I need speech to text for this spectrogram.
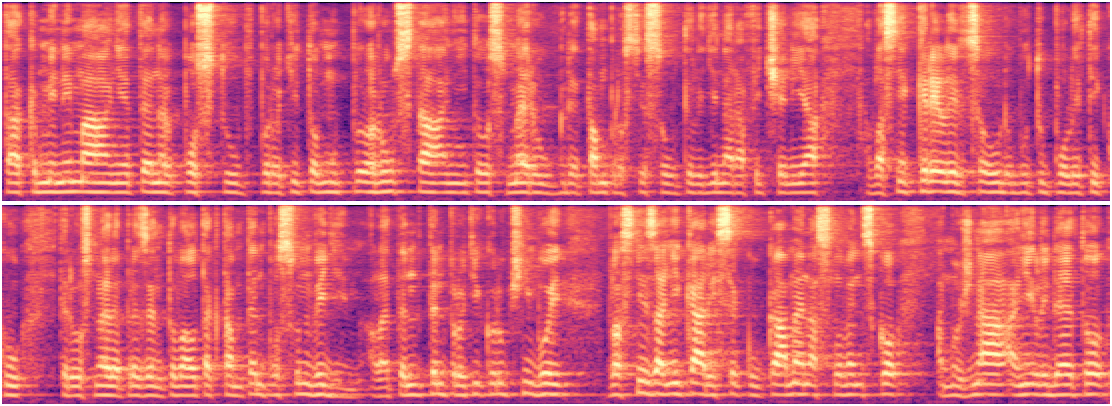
tak minimálně ten postup proti tomu prorůstání toho smeru, kde tam prostě jsou ty lidi narafičený a, a vlastně kryli celou dobu tu politiku, kterou jsme reprezentoval, tak tam ten posun vidím. Ale ten, ten protikorupční boj vlastně zaniká, když se koukáme na Slovensko a možná ani lidé to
